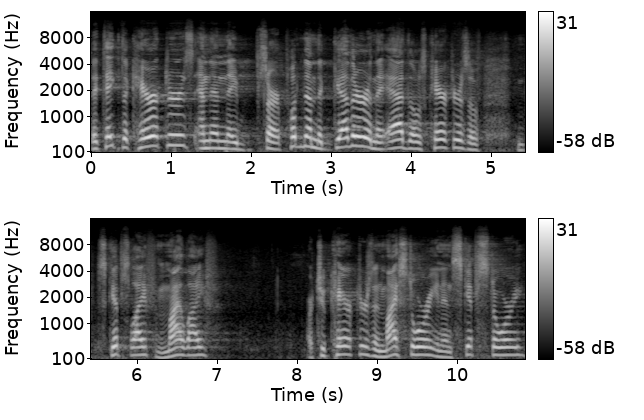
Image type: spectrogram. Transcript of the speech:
they take the characters and then they start putting them together and they add those characters of Skip's life my life, our two characters in my story and in Skip's story.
